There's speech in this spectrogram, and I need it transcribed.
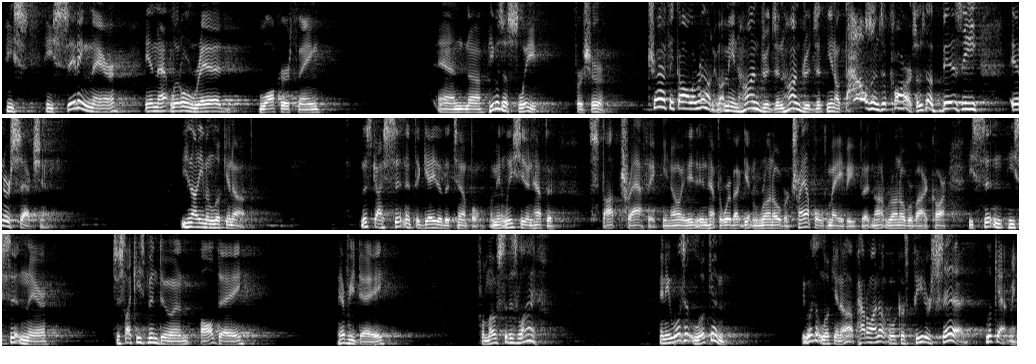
He's, he's sitting there in that little red walker thing, and uh, he was asleep for sure. Traffic all around him. I mean, hundreds and hundreds, and you know, thousands of cars. It was a busy intersection. He's not even looking up. This guy's sitting at the gate of the temple. I mean, at least he didn't have to stop traffic. You know, he didn't have to worry about getting run over, trampled maybe, but not run over by a car. He's sitting, he's sitting there just like he's been doing all day, every day, for most of his life. And he wasn't looking. He wasn't looking up. How do I know? Well, because Peter said, Look at me.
